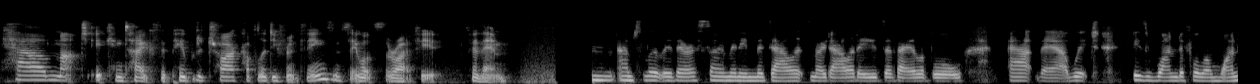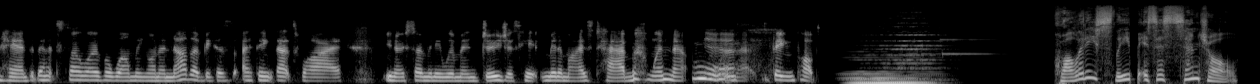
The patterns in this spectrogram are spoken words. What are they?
how much it can take for people to try a couple of different things and see what's the right fit for them. Mm, absolutely. There are so many modal- modalities available out there, which is wonderful on one hand, but then it's so overwhelming on another because I think that's why, you know, so many women do just hit minimize tab when that, yeah. when that thing pops. Quality sleep is essential.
